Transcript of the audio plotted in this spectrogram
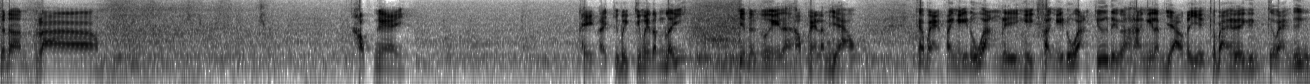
Cho nên là học nghề thì phải chuẩn bị chuẩn bị tâm lý, chứ đừng có nghĩ là học nghề làm giàu. Các bạn phải nghĩ đủ ăn đi, nghĩ, phải nghĩ đủ ăn trước thì nghĩ làm giàu. Tại vì các bạn các bạn cứ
